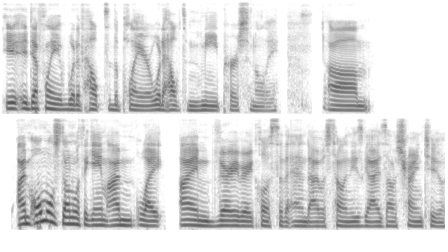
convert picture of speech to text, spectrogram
it, it definitely would have helped the player, would have helped me personally. Um, I'm almost done with the game. I'm like, I'm very, very close to the end. I was telling these guys I was trying to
